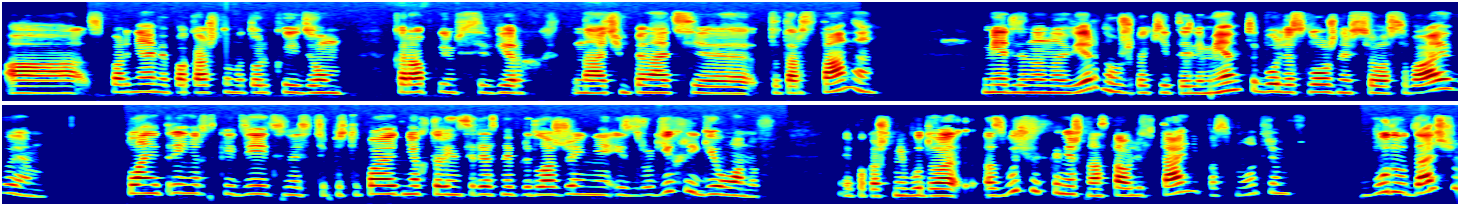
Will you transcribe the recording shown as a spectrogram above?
А с парнями пока что мы только идем, карабкаемся вверх на чемпионате Татарстана. Медленно, но верно, уже какие-то элементы более сложные все осваиваем. В плане тренерской деятельности поступают некоторые интересные предложения из других регионов. Я пока что не буду озвучивать, конечно, оставлю в тайне, посмотрим. Буду дальше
